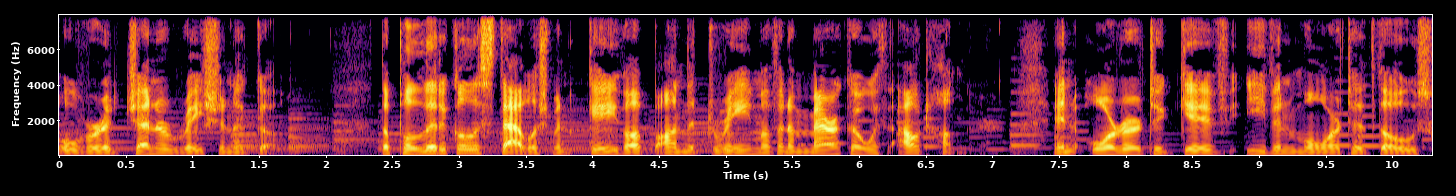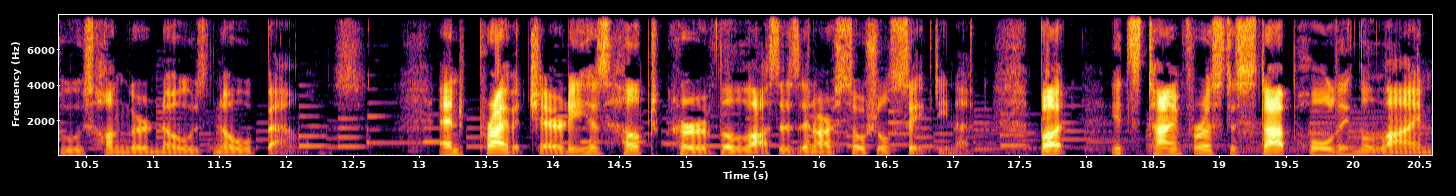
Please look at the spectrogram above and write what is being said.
over a generation ago. The political establishment gave up on the dream of an America without hunger in order to give even more to those whose hunger knows no bounds and private charity has helped curb the losses in our social safety net. But it's time for us to stop holding the line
